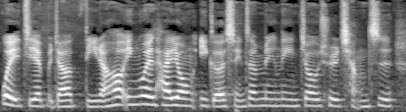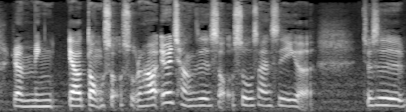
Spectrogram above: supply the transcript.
位阶比较低，然后因为他用一个行政命令就去强制人民要动手术，然后因为强制手术算是一个就是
